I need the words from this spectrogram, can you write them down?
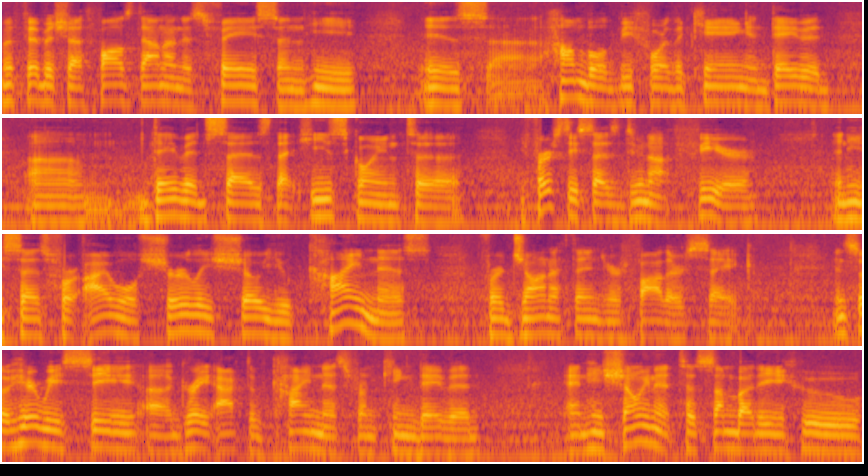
Mephibosheth falls down on his face and he is uh, humbled before the king. And David, um, David says that he's going to. First, he says, "Do not fear," and he says, "For I will surely show you kindness for Jonathan your father's sake." And so here we see a great act of kindness from King David, and he's showing it to somebody who,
